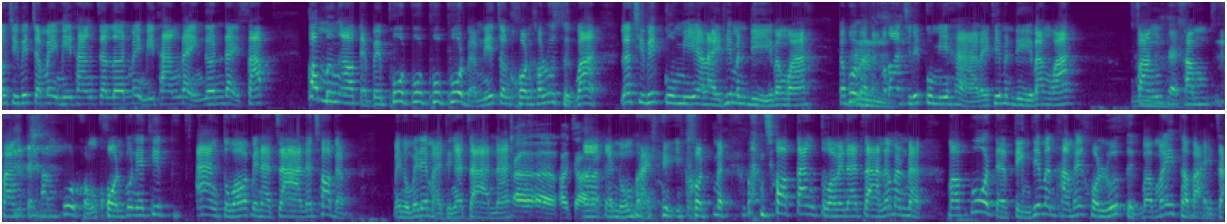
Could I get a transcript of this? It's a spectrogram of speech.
วชีวิตจะไม่มีทางเจริญ ไม่มีทางได้เงินได้ทรัพย์ ก็มึงเอาแต่ไปพูดพูดพูดพูดแบบนี้ จนคนเขารู้สึกว่า แล้วชีวิตกูมีอะไรที่มันดีบ้างวะถ้าพูดแบบอืมชาวบ้านชีวิตกูมีหาอะไรที่มันดีบ้างวะฟังแต่คำฟังแต่คำพูดของคนพวกนี้ที่อ้างตัวว่าเป็นอาจารย์แล้วชอบแบบไม่หนูไม่ได้หมายถึงอาจารย์นะเออเออเข้าใจเออแต่หนูหมายถึงอีกคนมันมันชอบตั้งตัวเป็นอาจารย์แล้วมันแบบมาพูดแต่สิ่งที่มันทำให้คนรู้สึกว่าไม่สบายใจ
